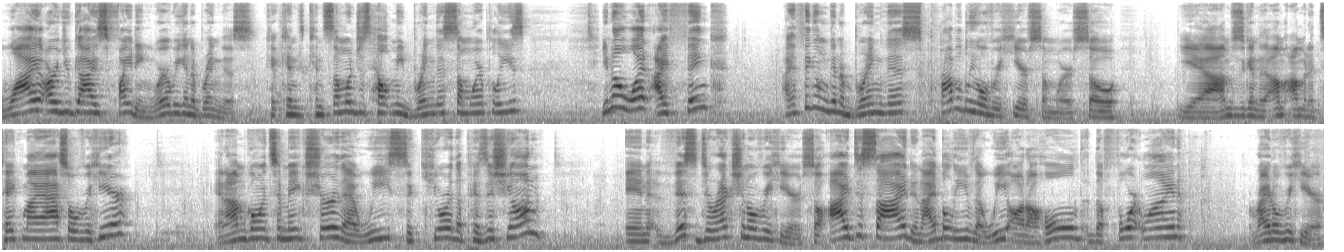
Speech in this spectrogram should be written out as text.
Why are you guys fighting? Where are we gonna bring this? Can, can, can someone just help me bring this somewhere, please? You know what? I think, I think I'm gonna bring this probably over here somewhere. So, yeah, I'm just gonna, I'm, I'm gonna take my ass over here, and I'm going to make sure that we secure the position in this direction over here. So I decide and I believe that we ought to hold the fort line right over here.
